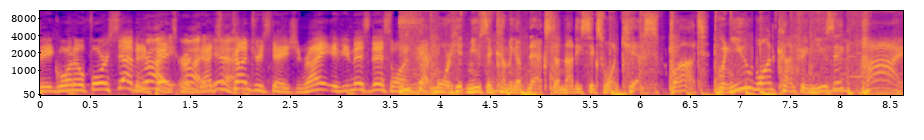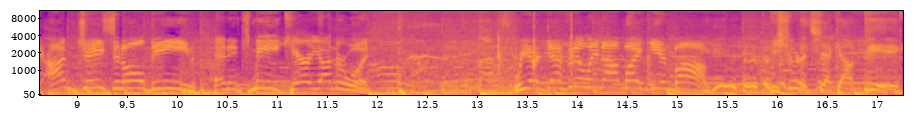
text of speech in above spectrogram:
Big 1047 in Pittsburgh. right, That's your country station, right? If you missed this one, We've got more hit music coming up next on 96.1 Kiss. But when you want country music, Hi, I'm Jason Aldean. And it's me, Carrie Underwood. We are definitely not Mikey and Bob. be sure to check out Big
